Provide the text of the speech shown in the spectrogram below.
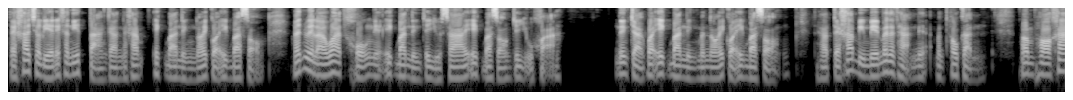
แต่ค่าเฉลี่ยเลขคณิตต่างกันนะครับ x bar 1 น้อยกว่า x bar 2เพราะฉะนั้นเวลาวาดโค้งเนี่ย x bar 1 จะอยู่ซ้าย x bar 2 จะอยู่ขวา เนื่องจากว่า x bar 1มันน้อยกว่า x bar 2นะครับแต่ค่าบิ่งเบนมาตรฐานเนี่ยมันเท่ากันพอพอค่า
